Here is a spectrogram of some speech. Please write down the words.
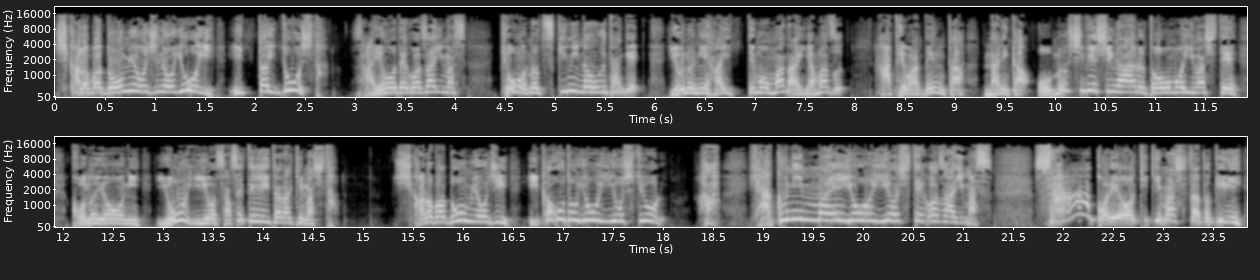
しからば道明寺の用意、一体どうした？さようでございます。今日の月見の宴、夜に入ってもまだやまず、果ては殿下、何かおむしべしがあると思いまして、このように用意をさせていただきました。しからば道明寺、いかほど用意をしておる。は、百人前用意をしてございます。さあ、これを聞きましたときに、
